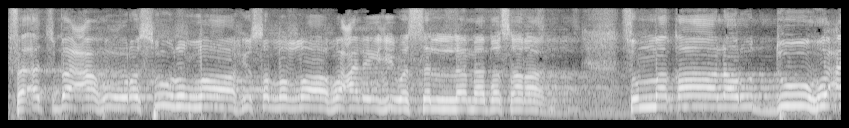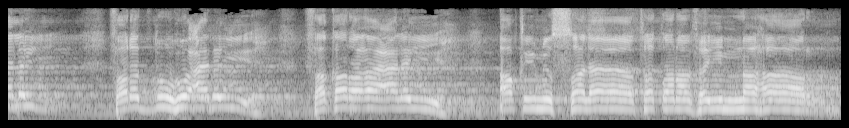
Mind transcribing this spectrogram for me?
فأتبعه رسول الله صلى الله عليه وسلم بصرا. ثم قال ردوه علي فردوه عليه فقرأ عليه أقم الصلاة طرفي النهار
